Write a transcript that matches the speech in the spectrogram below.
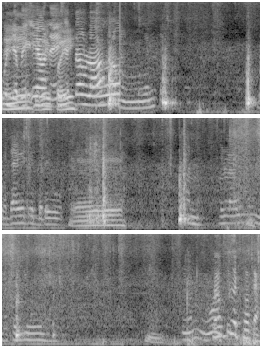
ไหนคุณอย่าไปแอวไหนไปก็ต้องร้องเหมือนกับบ่ได้ได้บ่ได้เออมันอะไรมันบ่เคยอยู่อืมเราเกิดพอกัน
